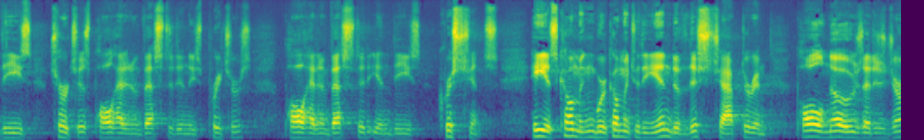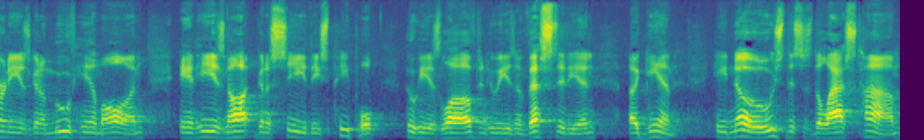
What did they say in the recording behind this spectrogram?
these churches. Paul had invested in these preachers. Paul had invested in these Christians. He is coming, we're coming to the end of this chapter, and Paul knows that his journey is going to move him on, and he is not going to see these people who he has loved and who he has invested in again. He knows this is the last time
